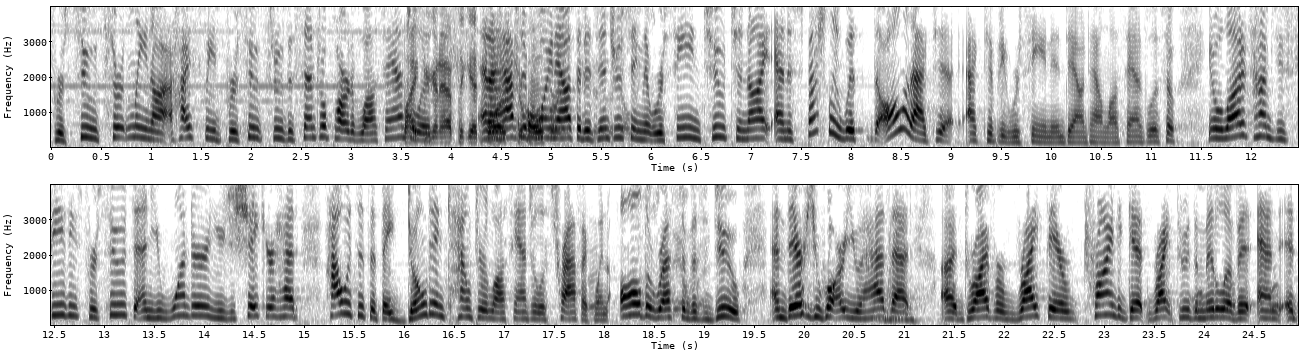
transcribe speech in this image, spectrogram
pursuits, certainly not high-speed pursuits through the central part of Los Angeles. Mike, you're gonna have to get and I have to point out that it's interesting that we're seeing two tonight, and especially with the, all of the acti activity we're seeing in downtown Los Angeles. So, you know, a lot of times you see these pursuits and you wonder, you just shake your head, how is it that they don't encounter Los Angeles traffic when all the rest of us do? And there you are, you had that uh, drive driver right there trying to get right through the middle of it, and it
